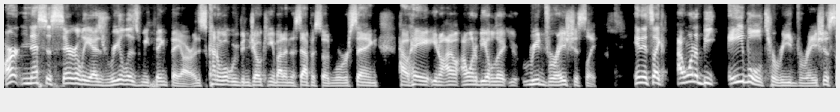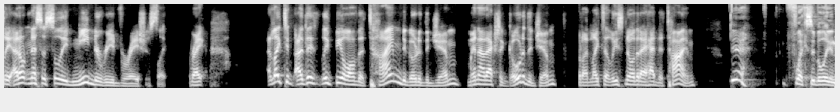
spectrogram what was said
aren't necessarily as real as we think they are. This is kind of what we've been joking about in this episode where we're saying how, hey, you know, I, I want to be able to read voraciously. And it's like, I want to be able to read voraciously. I don't necessarily need to read voraciously, right? I'd like to, I'd like to be able to have the time to go to the gym. Might not actually go to the gym, but I'd like to at least know that I had the time. Yeah flexibility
